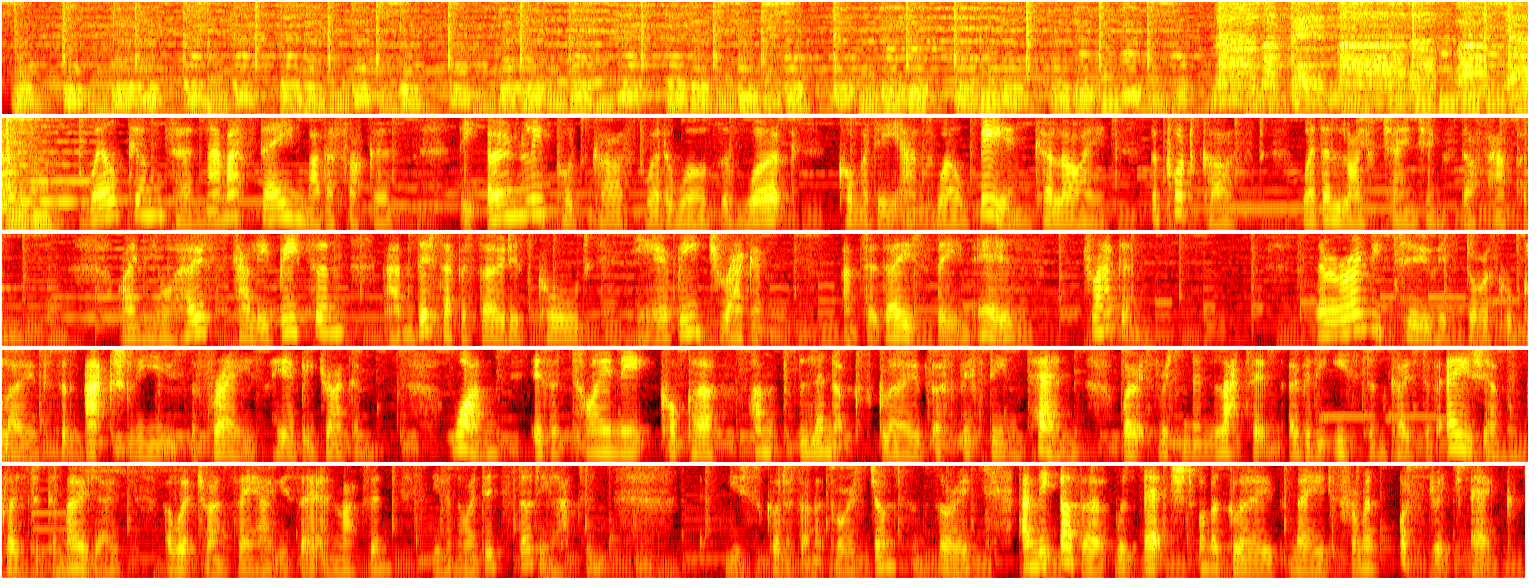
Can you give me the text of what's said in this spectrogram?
Namaste, motherfuckers. Welcome to Namaste, Motherfuckers, the only podcast where the worlds of work, comedy, and well being collide. The podcast where the life changing stuff happens. I'm your host, Cally Beaton, and this episode is called Here Be Dragons. And today's theme is dragons. There are only two historical globes that actually use the phrase, Here be dragons. One is a tiny copper Hunt-Lenox globe of 1510, where it's written in Latin over the eastern coast of Asia, close to Komodo. I won't try and say how you say it in Latin, even though I did study Latin. You've got to sound like Boris Johnson, sorry. And the other was etched on a globe made from an ostrich egg.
